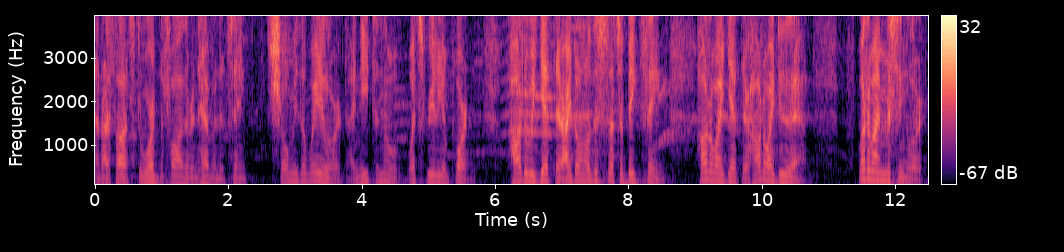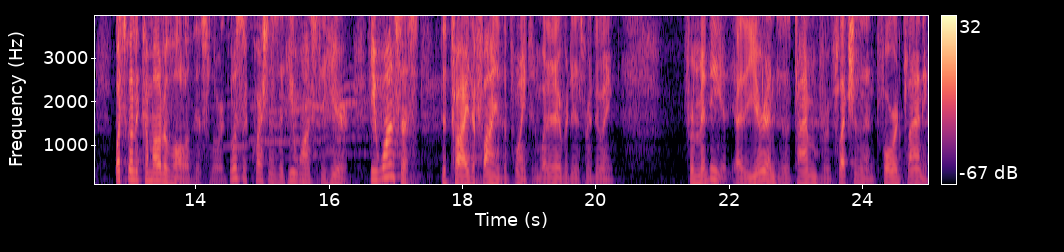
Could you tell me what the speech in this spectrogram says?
and our thoughts toward the Father in heaven and saying, Show me the way, Lord. I need to know what's really important. How do we get there? I don't know. This is such a big thing. How do I get there? How do I do that? What am I missing, Lord? What's going to come out of all of this, Lord? Those are questions that He wants to hear. He wants us to try to find the point in whatever it is we're doing. For many, a year end is a time of reflection and forward planning.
